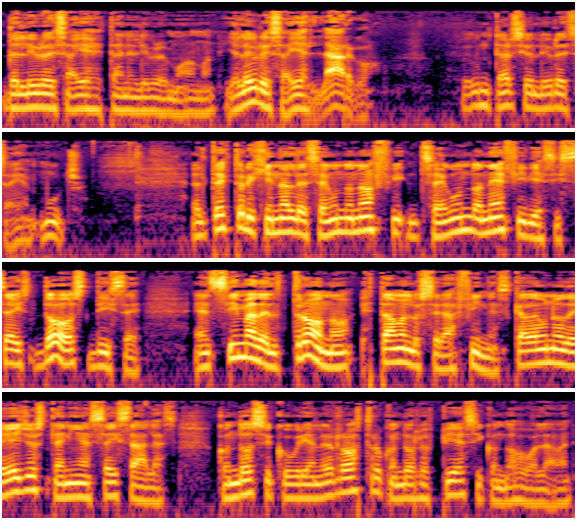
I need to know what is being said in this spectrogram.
del libro de Isaías está en el libro de Mormón. Y el libro de Isaías es largo. Un tercio del libro de Isaías es mucho. El texto original del segundo Nefi, segundo Nefi 16.2 dice, Encima del trono estaban los serafines, cada uno de ellos tenía seis alas, con dos se cubrían el rostro, con dos los pies y con dos volaban.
